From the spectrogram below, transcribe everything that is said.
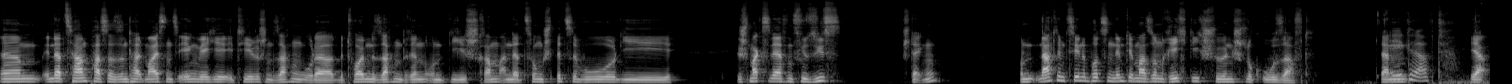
Ähm, in der Zahnpasta sind halt meistens irgendwelche ätherischen Sachen oder betäubende Sachen drin und die schrammen an der Zungenspitze, wo die Geschmacksnerven für süß stecken. Und nach dem Zähneputzen nehmt ihr mal so einen richtig schönen Schluck O-Saft. Ekelhaft. ja,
